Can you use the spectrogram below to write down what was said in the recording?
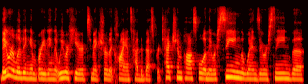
they were living and breathing that we were here to make sure that clients had the best protection possible and they were seeing the wins they were seeing the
